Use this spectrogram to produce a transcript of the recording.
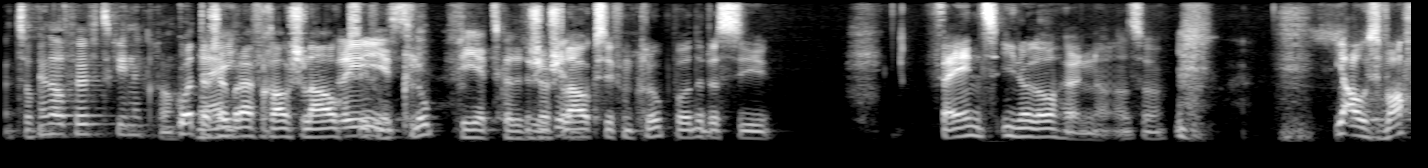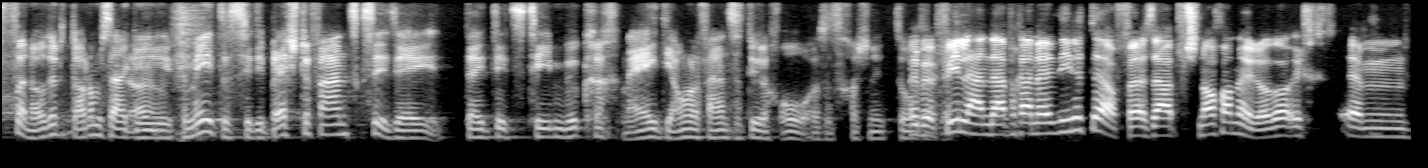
Hat es auch nicht auf 50 reingelassen? Gut, das Nein. aber einfach auch schlau vom 30. Club. 40 oder Das ist ja 30. schlau vom Club, oder? Dass sie Fans reinlassen haben. Also, Ja, als Waffen, oder? Darum sage Ja. ich für mich, dass sie die besten Fans waren. Sie die haben das Team wirklich, nein, die anderen Fans natürlich auch. Also, das kannst du nicht so Eben, viele haben einfach auch nicht rein dürfen, selbst nachher nicht, oder? Ich ähm,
